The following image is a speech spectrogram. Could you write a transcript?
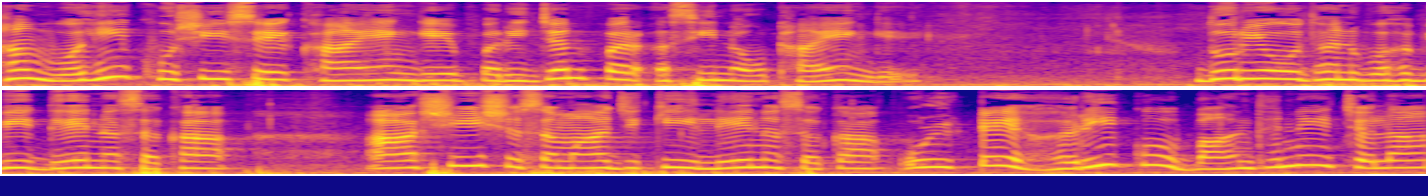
हम वही खुशी से खाएँगे, परिजन पर असी न उठाएँगे। दुर्योधन वह भी दे न सका, आशीष समाज की ले न सका, उल्टे हरि को बांधने चला,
